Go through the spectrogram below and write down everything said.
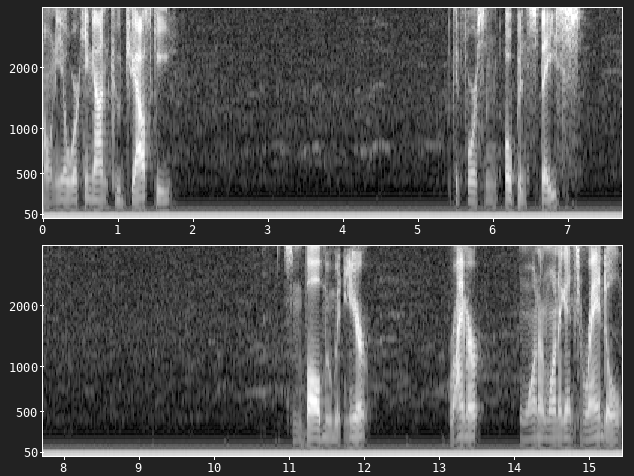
O'Neill working on Kujowski. Looking for some open space. Some ball movement here. Reimer one on one against Randall.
